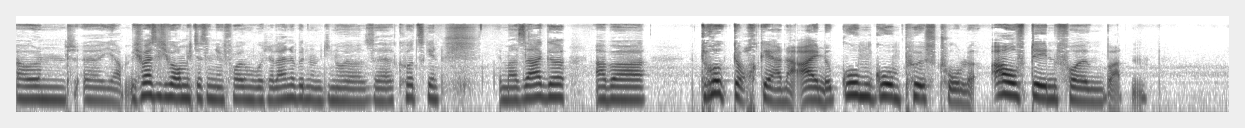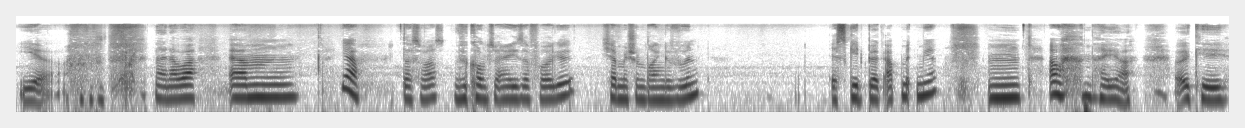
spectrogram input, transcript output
Und äh, ja, ich weiß nicht, warum ich das in den Folgen, wo ich alleine bin und die nur sehr kurz gehen, immer sage, aber drückt doch gerne eine Gum-Gum-Pistole auf den Folgen-Button. Yeah. Nein, aber ähm, ja, das war's. Willkommen zu einer dieser Folge. Ich habe mich schon dran gewöhnt. Es geht bergab mit mir. Mm, aber naja, okay.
